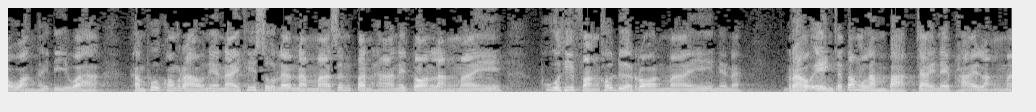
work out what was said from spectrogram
ระวังให้ดีว่าคำพูดของเราเนี่ยในที่สุดแล้วนำมาซึ่งปัญหาในตอนหลังไหมผู้ที่ฟังเขาเดือดร้อนไหมเนี่ยนะเราเองจะต้องลำบากใจในภายหลังไหม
